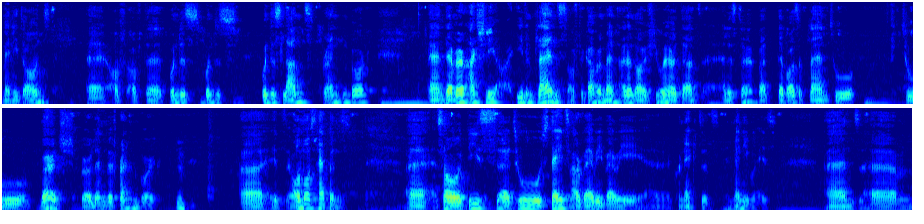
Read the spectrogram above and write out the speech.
many don't, uh, of, of the Bundes, Bundes, Bundesland Brandenburg. And there were actually even plans of the government. I don't know if you heard that, Alistair, but there was a plan to to merge Berlin with Brandenburg. Mm. Uh, it almost happened. Uh, so these uh, two states are very, very uh, connected in many ways. And um,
